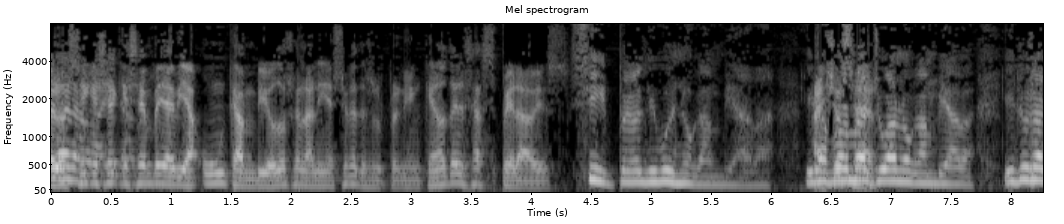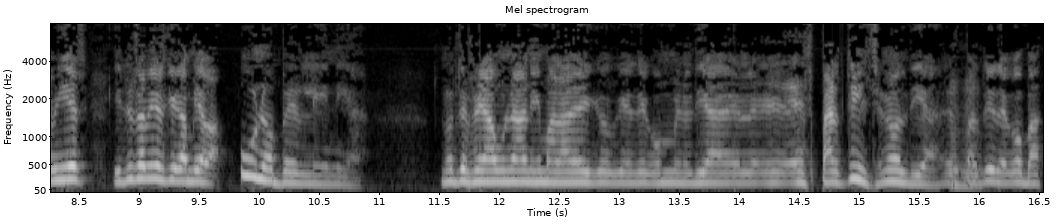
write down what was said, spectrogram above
era sí que sé que sempre hi havia un canvi o dos en l'alineació que te sorprenien, que no te'ls esperaves. Sí, però el dibuix no canviava. I la Això forma de jugar no canviava. I tu sabies, i tu sabies que canviava uno per línia. No te feia un ànima la de, que de com el dia, el, els partits, no el dia, els partits de Copa,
